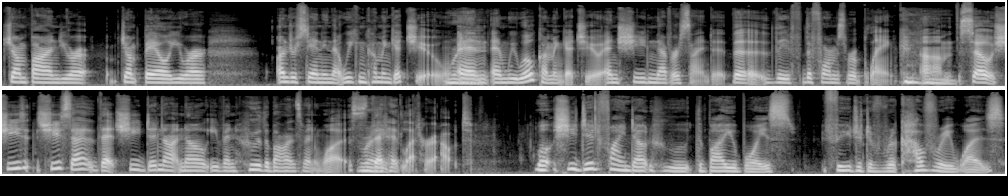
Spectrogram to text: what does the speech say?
jump on your jump bail, you are understanding that we can come and get you right. and and we will come and get you and she never signed it the the the forms were blank mm-hmm. um, so she she said that she did not know even who the bondsman was right. that had let her out well she did find out who the bayou boys fugitive recovery was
